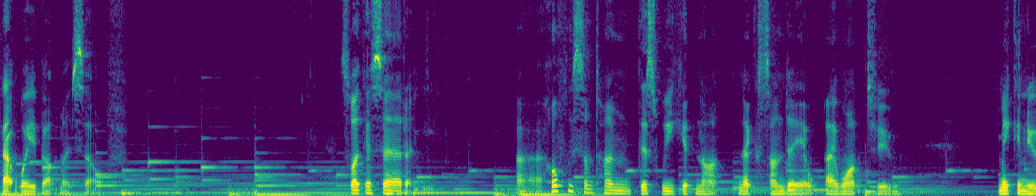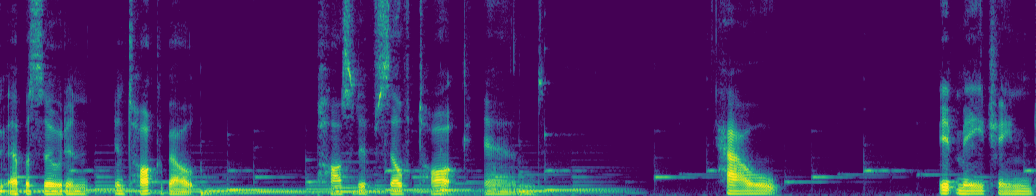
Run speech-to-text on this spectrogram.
that way about myself. So, like I said, uh, hopefully sometime this week, if not next Sunday, I want to make a new episode and, and talk about positive self talk and how it may change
